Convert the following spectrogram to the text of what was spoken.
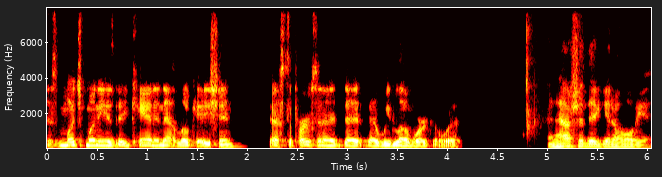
as much money as they can in that location. That's the person that, that, that we love working with. And how should they get a hold of you?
